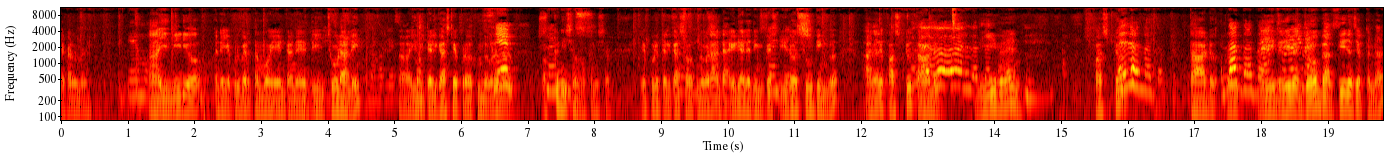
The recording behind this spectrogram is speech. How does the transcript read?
ఎక్కడ ఉన్నా ఏమో. ఆ, ఈ వీడియో అంటే ఎప్పుడు పెడతామో ఏంటనేది చూడాలి. ఆ, ఇది టెలికాస్ట్ ఎప్పుడు అవుతుందో కూడా ఒక్క నిమిషం ఒక్క నిమిషం. ఎప్పుడు టెలికాస్ట్ అవుతుందో కూడా అంటే ఐడియా లేదు ఇంకా ఈరోజు షూటింగ్ అలాగే ఫస్ట్ థర్డ్ దీవెన్ ఫస్ట్ థర్డ్ జోక్ కాదు సీరియస్ చెప్తున్నా.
